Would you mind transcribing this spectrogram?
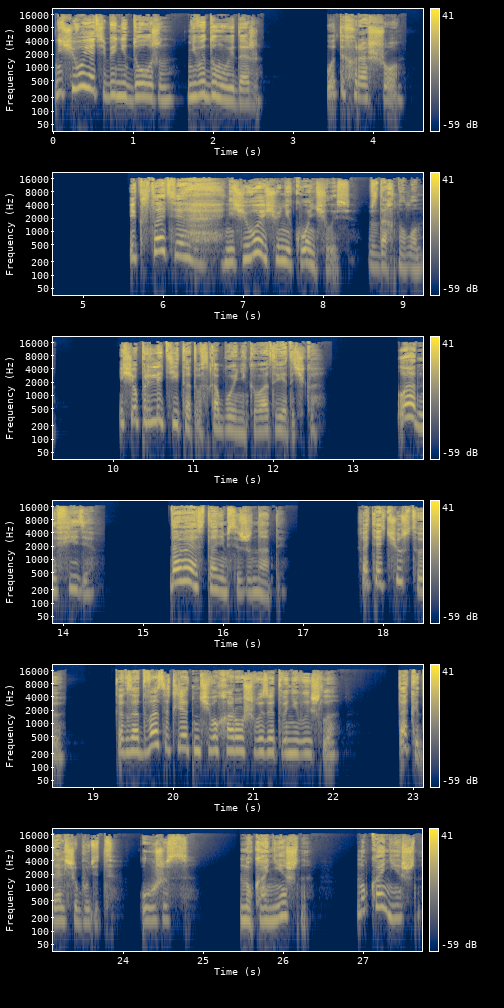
Ничего я тебе не должен, не выдумывай даже. Вот и хорошо. И, кстати, ничего еще не кончилось, вздохнул он. Еще прилетит от Воскобойникова ответочка. Ладно, Федя, давай останемся женаты. Хотя чувствую, как за двадцать лет ничего хорошего из этого не вышло, так и дальше будет ужас. Ну, конечно, ну, конечно.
